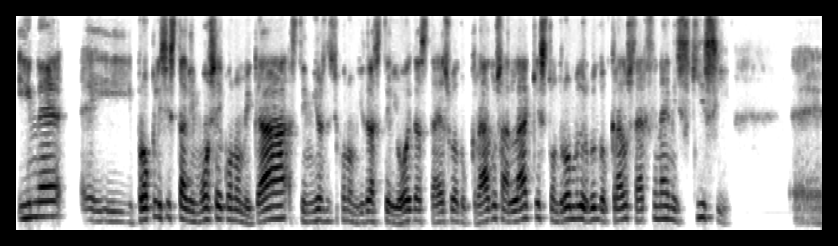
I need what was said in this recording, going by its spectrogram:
είναι ε, η πρόκληση στα δημόσια οικονομικά, στη μείωση της οικονομικής δραστηριότητας, στα έσοδα του κράτους, αλλά και στον τρόπο με τον οποίο το κράτος θα έρθει να ενισχύσει ε,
